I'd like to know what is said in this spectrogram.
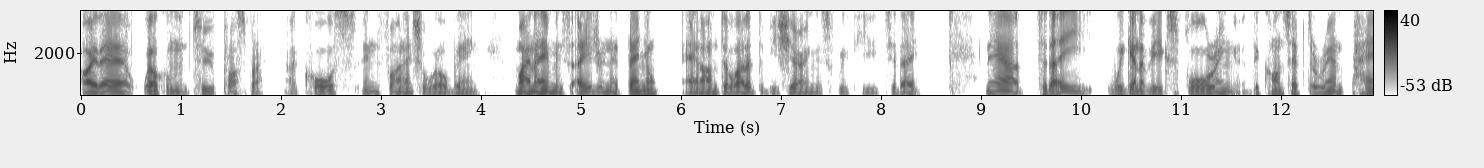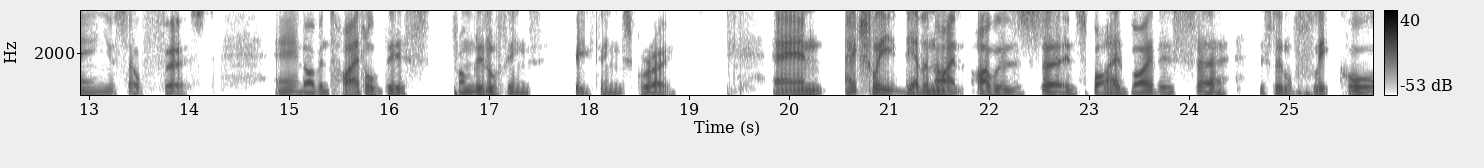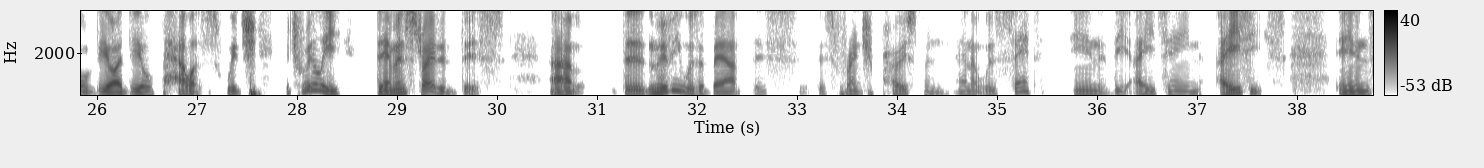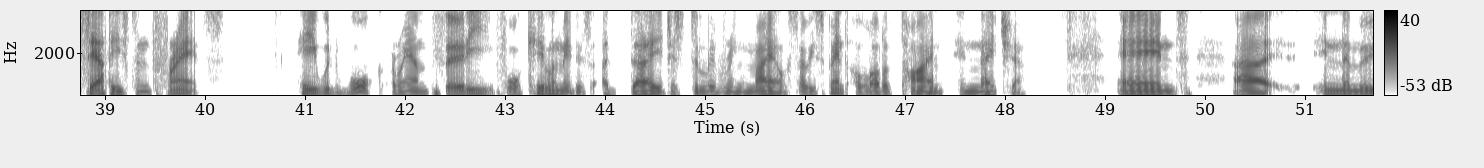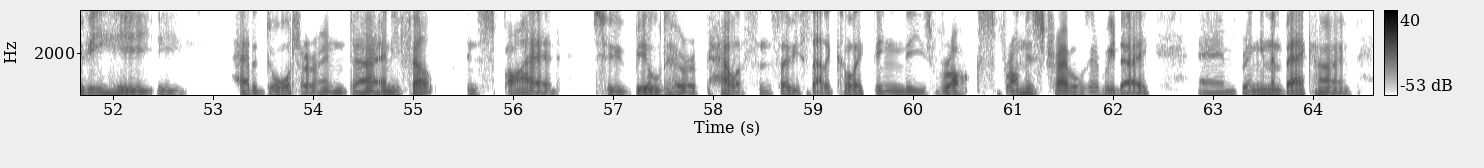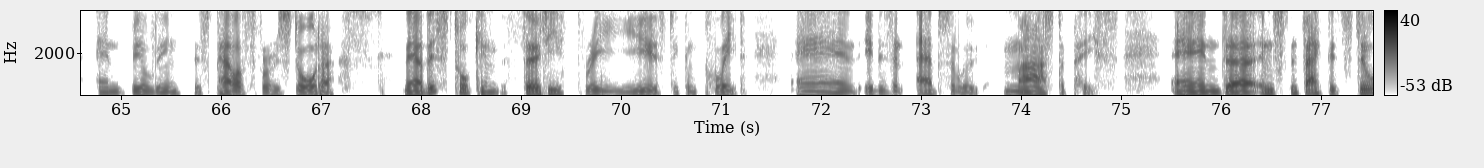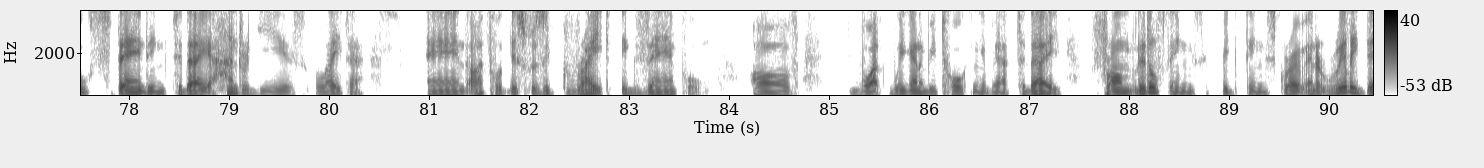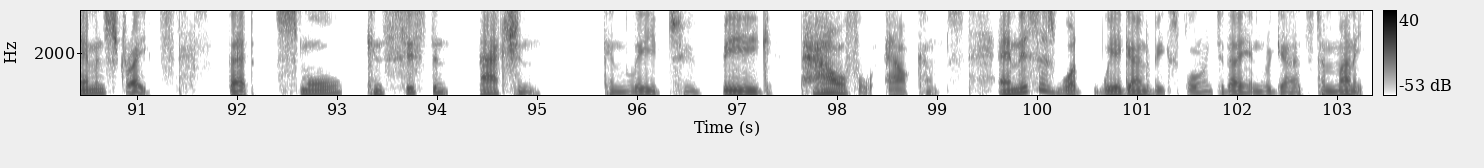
Hi there, welcome to Prosper, a course in financial well-being. My name is Adrian Nathaniel and I'm delighted to be sharing this with you today. Now, today we're going to be exploring the concept around paying yourself first. And I've entitled this From Little Things, Big Things Grow. And actually, the other night I was uh, inspired by this uh, this little flick called The Ideal Palace, which which really demonstrated this. Um, the movie was about this this French postman, and it was set in the 1880s in southeastern France. He would walk around 34 kilometers a day just delivering mail. So he spent a lot of time in nature. And uh, in the movie, he, he had a daughter and, uh, and he felt inspired to build her a palace. And so he started collecting these rocks from his travels every day and bringing them back home and building this palace for his daughter. Now, this took him 33 years to complete, and it is an absolute masterpiece. And uh, in, in fact, it's still standing today, 100 years later. And I thought this was a great example of what we're going to be talking about today. From little things, big things grow. And it really demonstrates that small, consistent action can lead to big, powerful outcomes. And this is what we're going to be exploring today in regards to money.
